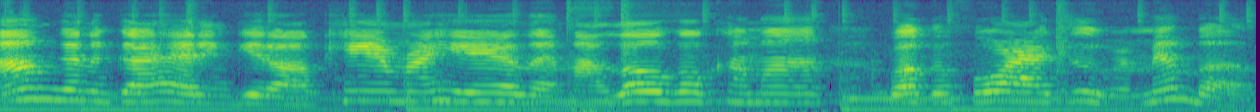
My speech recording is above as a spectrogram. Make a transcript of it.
I'm going to go ahead and get off camera here, let my logo come on. But before I do, remember,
